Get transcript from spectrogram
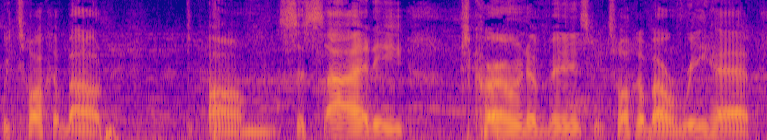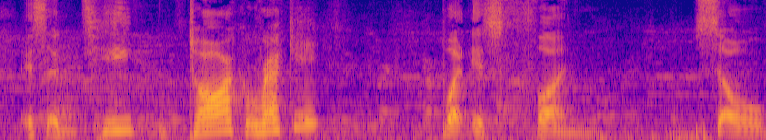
We talk about um, society, current events. We talk about rehab. It's a deep, dark record, but it's fun. So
